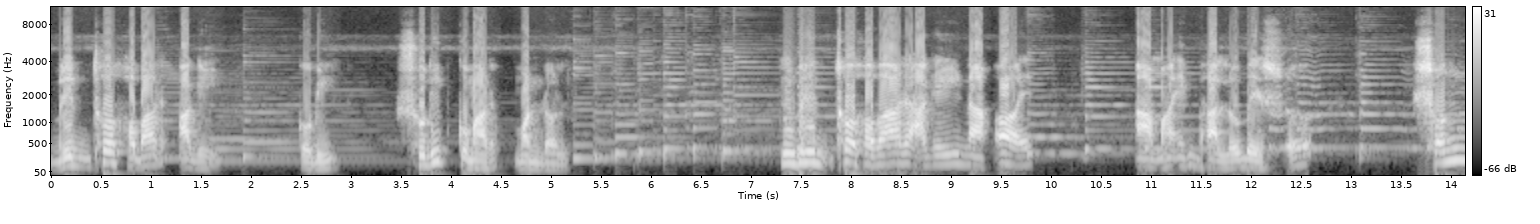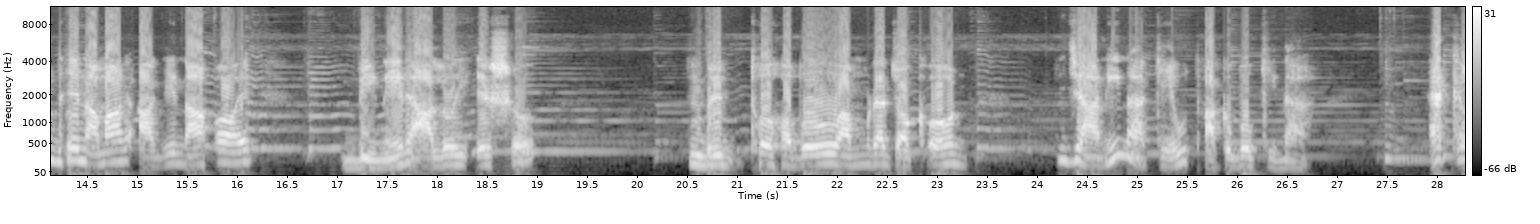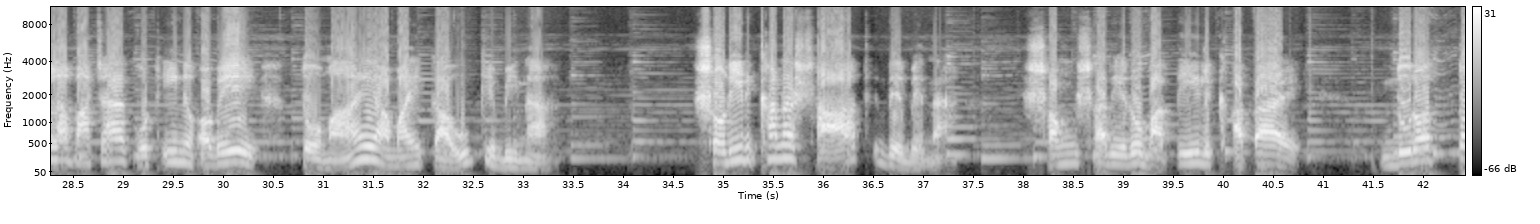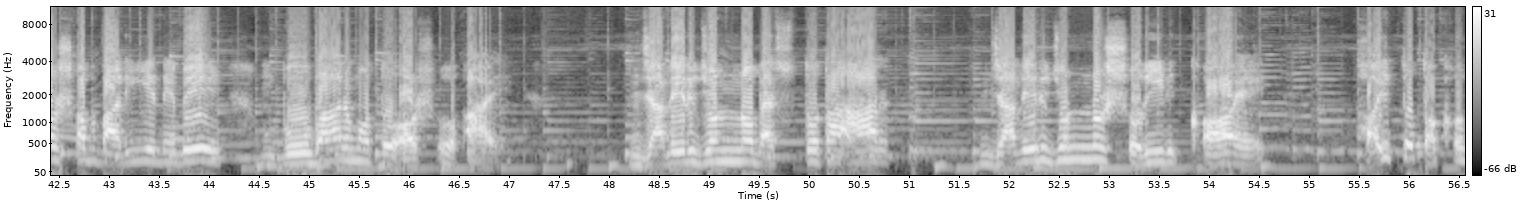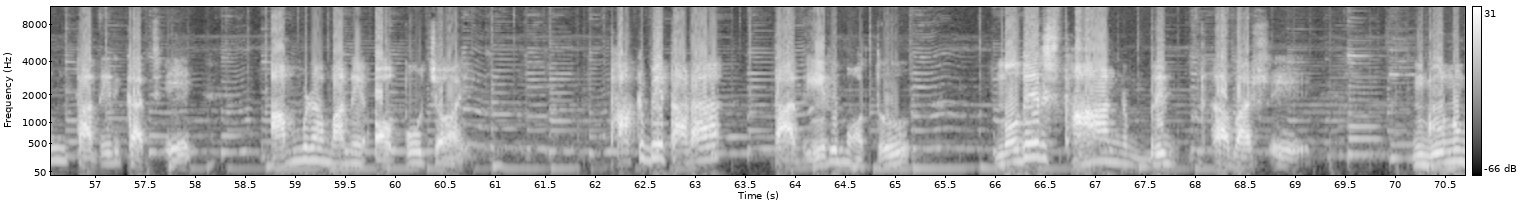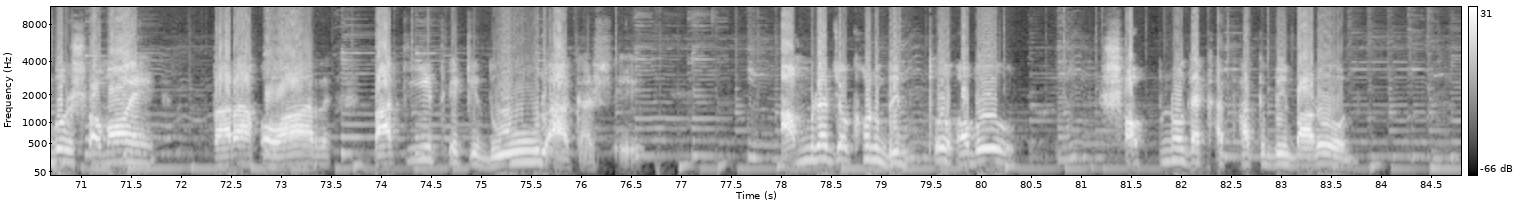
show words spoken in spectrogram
বৃদ্ধ হবার আগে কবি সুদীপ কুমার মণ্ডল। বৃদ্ধ হবার আগেই না হয় আমায় ভালোবেসো। সন্ধে নামার আগে না হয় দিনের আলোয় এসো। বৃদ্ধ হব আমরা যখন, জানি না কেউ থাকব কিনা। একলা বাঁচা কঠিন হবে, তোমায় আমায় কাউকে বিনা। শরীরখানা সাথ দেবে না, সংসারেরও বাতিল খাতায়। দূরত্ব সব বাড়িয়ে নেবে, বোবার মতো অসহায়। যাদের জন্য ব্যস্ততা আর, যাদের জন্য শরীর ক্ষয় হয়তো তখন তাদের কাছে আমরা মানে অপচয়। থাকবে তারা তাদের মতো। মোদের স্থান বৃদ্ধাবাসে। গুনব সময় তারা হওয়ার তাকিয়ে থেকে দূর আকাশে। আমরা যখন বৃদ্ধ হব, স্বপ্ন দেখা থাকবে বারণ।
